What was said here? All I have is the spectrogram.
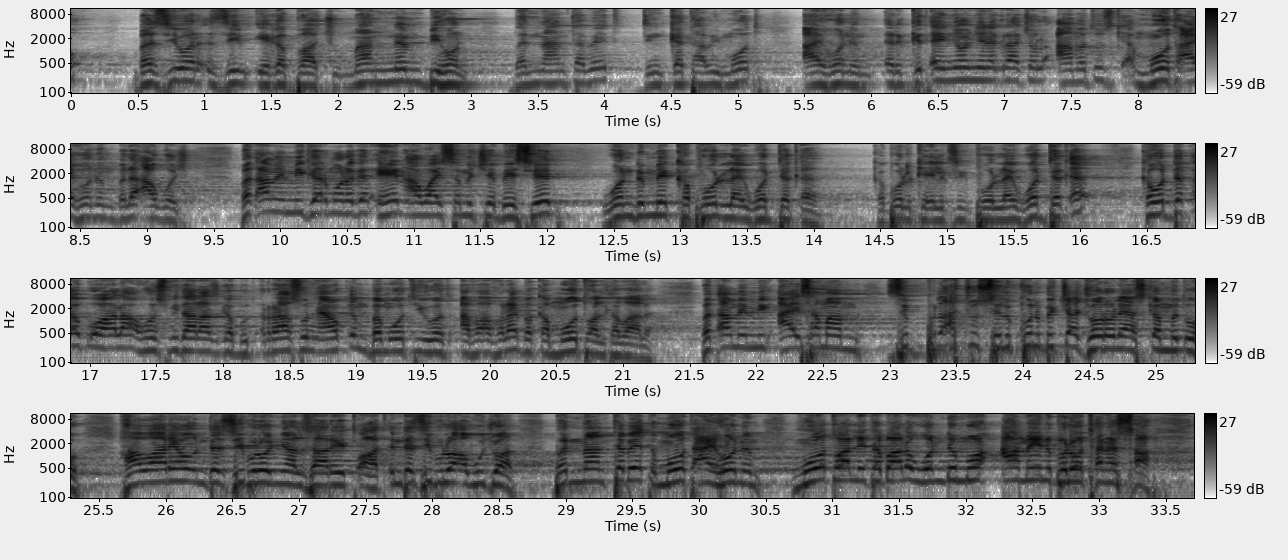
በዚህ ወር እዚህ የገባችሁ ማንም ቢሆን በእናንተ ቤት ድንገታዊ ሞት አይሆንም፣ እርግጠኛውን የነግራቸው አመቱ ውስጥ ሞት አይሆንም ብለ አወጅ። በጣም የሚገርመው ነገር ይሄን አዋጅ ሰምቼ ቤት ሲሄድ ወንድሜ ከፖል ላይ ወደቀ። ከፖል ከኤሌክትሪክ ፖል ላይ ወደቀ። ከወደቀ በኋላ ሆስፒታል አስገቡት። ራሱን አያውቅም። በሞት ህይወት አፋፍ ላይ በቃ ሞቷል ተባለ። በጣም አይሰማም። ዝም ስልኩን ብቻ ጆሮ ላይ ያስቀምጡ። ሐዋርያው እንደዚህ ብሎኛል ዛሬ ጠዋት እንደዚህ ብሎ አውጇል። በእናንተ ቤት ሞት አይሆንም። ሞቷል የተባለው ወንድሞ አሜን ብሎ ተነሳ።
